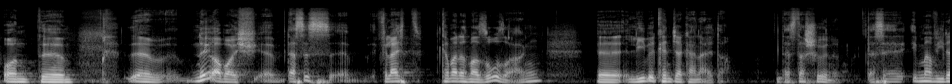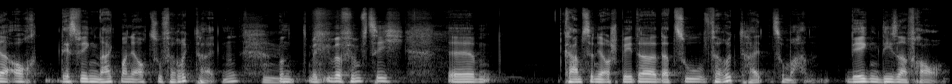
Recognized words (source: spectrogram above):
Und äh, äh, nee, aber ich, äh, das ist, äh, vielleicht kann man das mal so sagen, äh, Liebe kennt ja kein Alter. Das ist das Schöne dass er immer wieder auch, deswegen neigt man ja auch zu Verrücktheiten. Mhm. Und mit über 50 ähm, kam es dann ja auch später dazu, Verrücktheiten zu machen, wegen dieser Frau.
